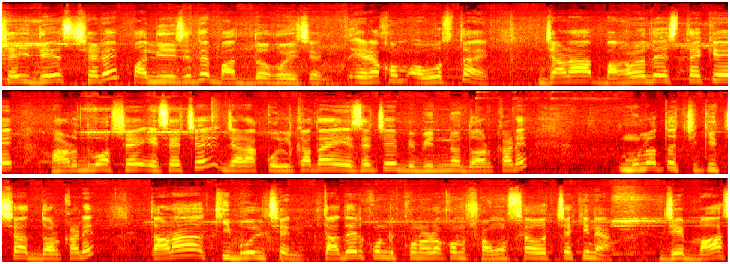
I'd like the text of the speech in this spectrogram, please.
সেই দেশ ছেড়ে পালিয়ে যেতে বাধ্য হয়েছেন। এরকম অবস্থায় যারা বাংলাদেশ থেকে ভারতবর্ষে এসেছে, যারা কলকাতায় এসেছে বিভিন্ন দরকারে মূলত চিকিৎসার দরকারে, তারা কি বলছেন? তাদের কোন, কোনো রকম সমস্যা হচ্ছে কি না যে বাস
